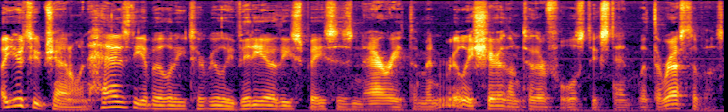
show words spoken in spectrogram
a YouTube channel and has the ability to really video these spaces, narrate them, and really share them to their fullest extent with the rest of us.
